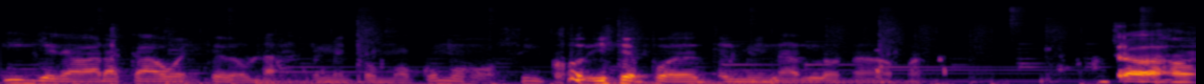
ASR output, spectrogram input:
y llegar a cabo este doblaje, me tomó como cinco días poder terminarlo nada más trabajo.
